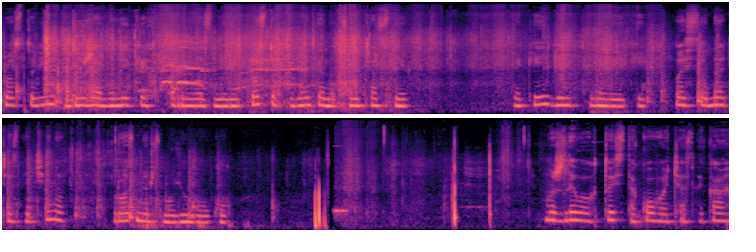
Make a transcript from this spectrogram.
Просто він дуже великих розмірів. Просто погляньте на цей часник. Який він великий. Ось одна часничина розмір з мою руку. Можливо, хтось такого часника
